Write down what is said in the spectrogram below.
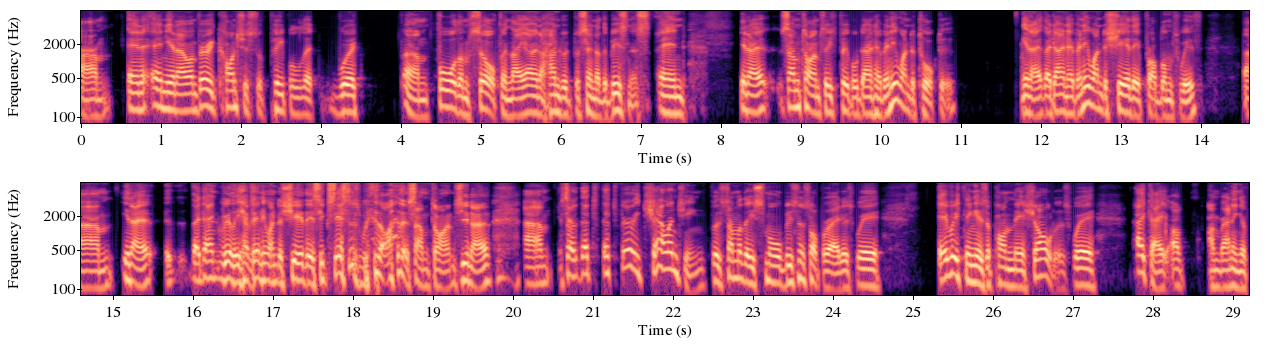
Um, and, and, you know, I'm very conscious of people that work um, for themselves and they own 100% of the business. And, you know, sometimes these people don't have anyone to talk to. You know, they don't have anyone to share their problems with. Um, you know, they don't really have anyone to share their successes with either. Sometimes, you know, um, so that's that's very challenging for some of these small business operators where everything is upon their shoulders. Where, okay, i I'm running a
